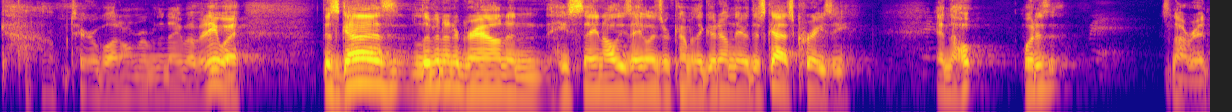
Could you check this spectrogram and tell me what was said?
God, I'm terrible. I don't remember the name of it. Anyway, this guy's living underground and he's saying all these aliens are coming. They go down there. This guy's crazy. And the whole, what is it? It's not red.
